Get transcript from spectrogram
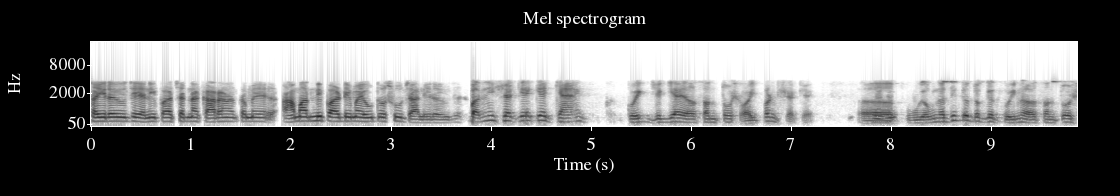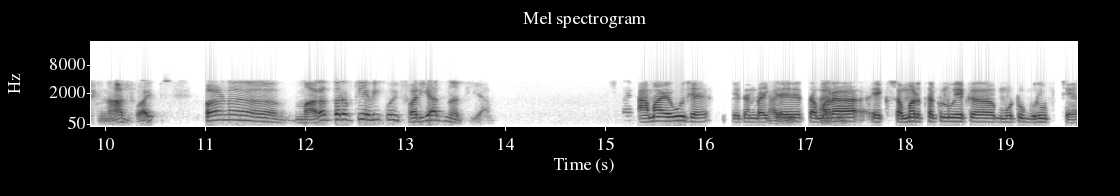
થઈ રહ્યું છે એની પાછળના કારણે તમે આમ આદમી પાર્ટીમાં એવું તો શું ચાલી રહ્યું છે? બની શકે કે ક્યાંક કોઈક જગ્યાએ અસંતોષ હોય પણ શકે. હું એવું નથી કહેતો કે કોઈને અસંતોષ ના જ હોય પણ મારા તરફથી એવી કોઈ ફરિયાદ નથી આ આમાં એવું છે ચેતનભાઈ કે તમારા એક સમર્થકનું એક મોટું ગ્રુપ છે.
